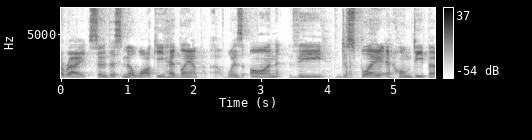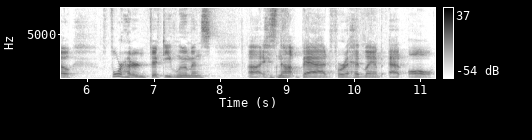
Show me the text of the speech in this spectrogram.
All right, so this Milwaukee headlamp uh, was on the display at Home Depot. 450 lumens uh, is not bad for a headlamp at all.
